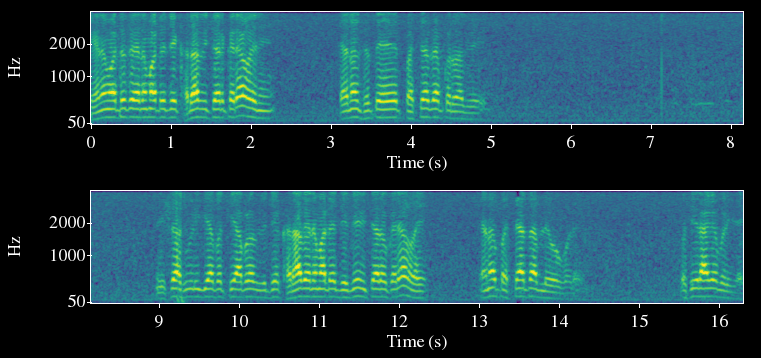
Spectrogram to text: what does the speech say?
એના માટે તો એના માટે જે ખરાબ વિચાર કર્યા હોય ને એના સાથે પશ્ચાતાપ કરવા જોઈએ. વિશ્વાસ ઉડી ગયા પછી આપણે જે ખરાબ એના માટે જે જે વિચારો કર્યા હોય એનો પશ્ચાતાપ લેવો પડે. પછી રાગે પડી જાય.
